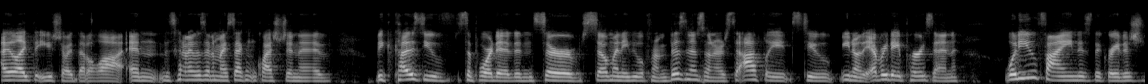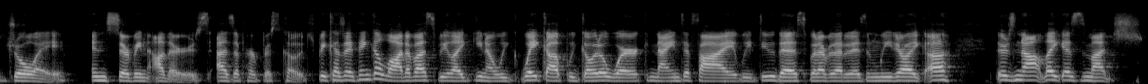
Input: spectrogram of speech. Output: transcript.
I like that you shared that a lot. And this kind of goes into my second question of because you've supported and served so many people from business owners to athletes to, you know, the everyday person, what do you find is the greatest joy in serving others as a purpose coach? Because I think a lot of us, we like, you know, we wake up, we go to work nine to five, we do this, whatever that is. And we are like, uh, there's not like as much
